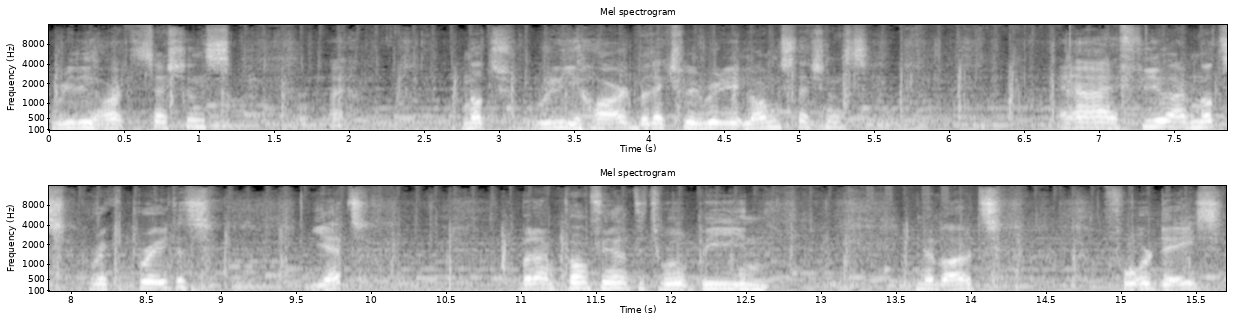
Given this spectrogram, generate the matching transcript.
really hard sessions. Uh, not really hard, but actually really long sessions. And I feel I'm not recuperated yet, but I'm confident it will be in, in about four days.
